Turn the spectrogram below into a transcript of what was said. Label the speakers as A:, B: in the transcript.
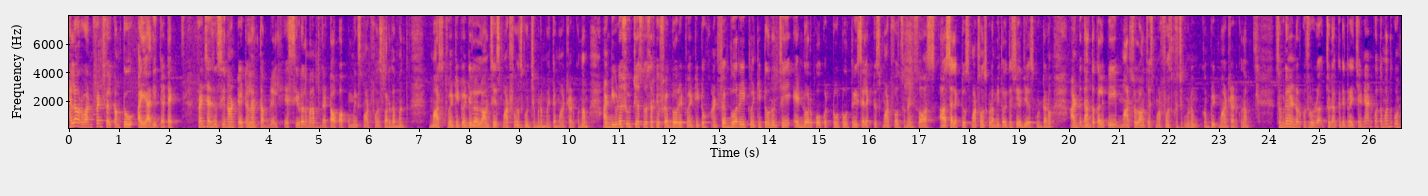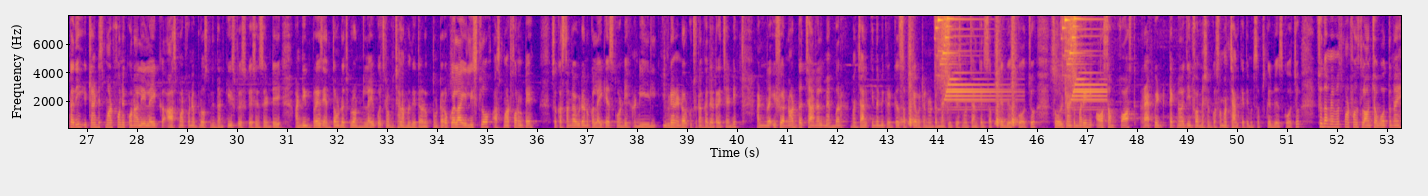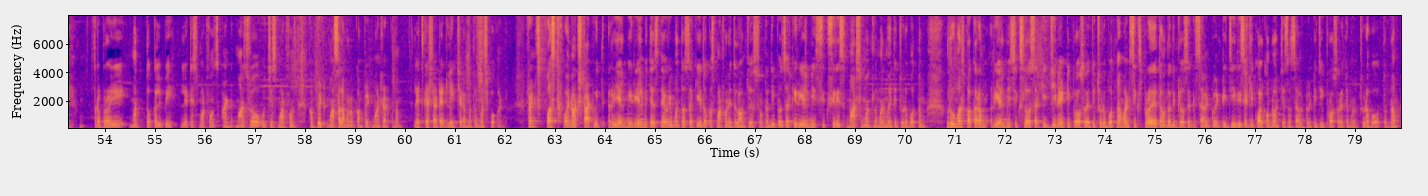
A: Hello one friends welcome to I Aditya tech friends as you seen on title and thumbnail yes ఈరోజు మనం the top upcoming smart phones for the month March twenty ట్వంటీలో launch అయ్యే smart phones గురించి మనం అయితే మాట్లాడుకుందాం. And video shoot చేసినసరికి February twenty two and February twenty two నుంచి end వరకు ఒక two two three selective smart phones ఉన్నాయి. సో ఆ సెలెక్టివ్ స్మార్ట్ ఫోన్స్ కూడా మీతో అయితే షేర్ చేసుకుంటాను. అండ్ దాంతో కలిపి మార్చ్లో లాంచ్ అయ్యే స్మార్ట్ ఫోన్స్ గురించి మనం కంప్లీట్ మాట్లాడుకుందాం. సో వీడియో ఎండ్ వరకు చూడ చూడడానికి ట్రై చేయండి. అండ్ కొంతమందికి ఉంటుంది ఇట్లాంటి స్మార్ట్ ఫోన్ కొనాలి లైక్ ఆ స్మార్ట్ ఫోన్ ఎప్పుడు వస్తుంది దాని కీ స్పెసిఫికేషన్స్ ఏంటి అండ్ దీని ప్రైస్ ఎంత ఉండొచ్చు బ్రో లైవ్కి వచ్చినప్పుడు చాలామంది అయితే అడుగుతుంటారు. ఒకవేళ ఈ లిస్ట్లో ఆ స్మార్ట్ ఫోన్ ఉంటే సో ఖచ్చితంగా వీడియోని ఒక లైక్ వేసుకోండి అండ్ ఈ వీడియోని ఎండ్ వరకు చూడడానికి అయితే ట్రై చేయండి. And if you're not the channel member మన ఛానల్ కింద మీకు రెడ్ కలర్ సబ్స్క్రైబ్ బటన్ ఉంటుంది. దాన్ని క్లిక్ చేసి మన ఛానల్కి అయితే సబ్స్క్రైబ్ చేసుకోవచ్చు. సో ఇట్లాంటి మరిన్ని అవసరం ఫాస్ట్ ర్యాపిడ్ టెక్నాలజీ ఇన్ఫర్మేషన్ కోసం మన ఛానల్కి అయితే మీరు సబ్స్క్రైబ్ చేసుకోవచ్చు. చూద్దాం మేము స్మార్ట్ ఫోన్స్ లాంచ్ అవబోతున్నాయి ఫిబ్రవరి మంత్తో కలిపి లేటెస్ట్ స్మార్ట్ ఫోన్స్ అండ్ మార్చ్లో వచ్చే స్మార్ట్ ఫోన్స్ కంప్లీట్ మసాలా మనం కంప్లీట్ మాట్లాడుకుందాం. లెట్స్ గెట్ స్టార్టెడ్ లైక్ చేయడం మాత్రం మర్చిపోకండి. Friends first why not start with Realme Realme తెలిసిన ఎవ్రీ మంత్ వచ్చరికి ఏదో ఒక స్మార్ట్ ఫోన్ అయితే లాంచ్ చేస్తుంటుంది. ఇప్పుడు వచ్చరికి రియల్మీ సిక్స్ సిరీస్ మార్చ్ మంత్లో మనం అయితే చూడబోతున్నాం. రూమర్స్ ప్రకారం రియల్మీ సిక్స్లో వచ్చరికి జీ నైంటీ ప్రాసెసర్ అయితే చూడబోతున్నాం. అండ్ సిక్స్ ప్రో అయితే ఉందో దీంట్లో వచ్చరికి seven twenty G recently Qualcomm launch చేసిన సెవెన్ ట్వంటీ జీ ప్రాసెసర్ అయితే మనం చూడబోతున్నాం.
